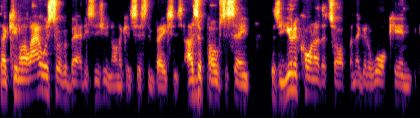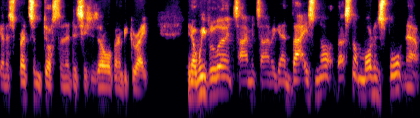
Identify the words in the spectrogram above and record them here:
that can allow us to have a better decision on a consistent basis, as mm-hmm. opposed to saying, there's a unicorn at the top and they're going to walk in, they're going to spread some dust and the decisions are all going to be great. You know, we've learned time and time again that is not that's not modern sport now.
